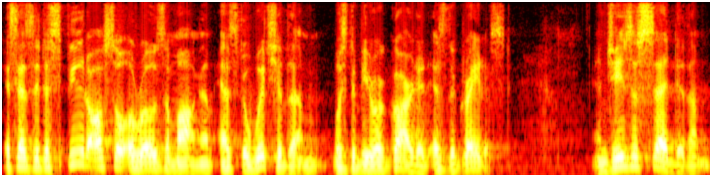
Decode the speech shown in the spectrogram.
It says the dispute also arose among them as to which of them was to be regarded as the greatest. And Jesus said to them,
